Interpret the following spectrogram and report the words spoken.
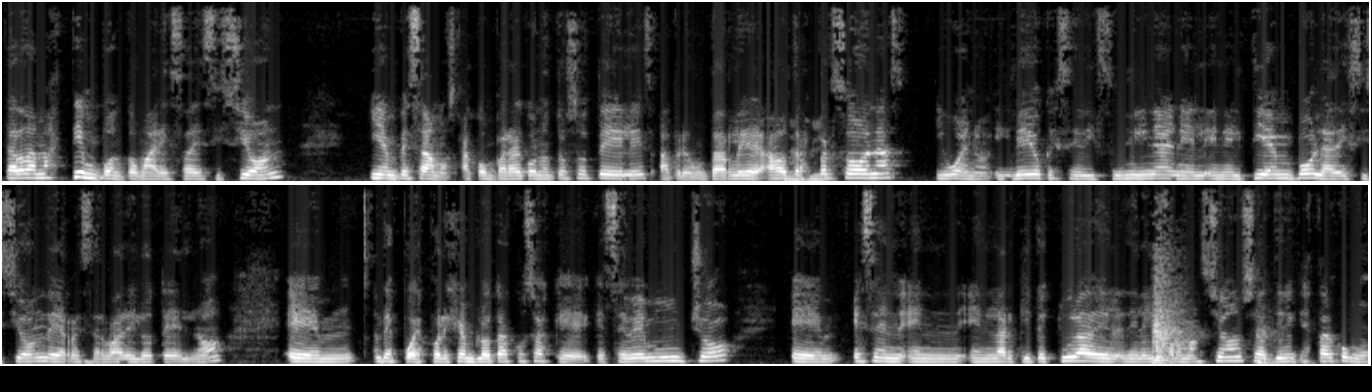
tarda más tiempo en tomar esa decisión. Y empezamos a comparar con otros hoteles, a preguntarle a otras personas y bueno, y veo que se difumina en el, en el tiempo la decisión de reservar el hotel, ¿no? Em, después, por ejemplo, otras cosas que, que se ve mucho em, es en, en, la arquitectura de, la información, o sea, tiene que estar como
